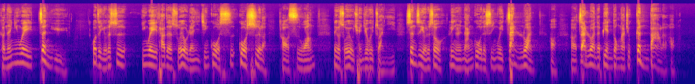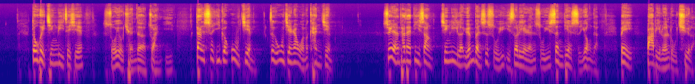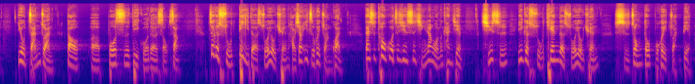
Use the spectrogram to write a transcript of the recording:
可能因为赠与，或者有的是因为他的所有人已经过世过世了，好死亡，那个所有权就会转移，甚至有的时候令人难过的是因为战乱，好啊战乱的变动那就更大了，好，都会经历这些所有权的转移，但是一个物件，这个物件让我们看见。虽然他在地上经历了原本是属于以色列人、属于圣殿使用的，被巴比伦掳去了，又辗转到呃波斯帝国的手上，这个属地的所有权好像一直会转换。但是透过这件事情，让我们看见，其实一个属天的所有权始终都不会转变。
